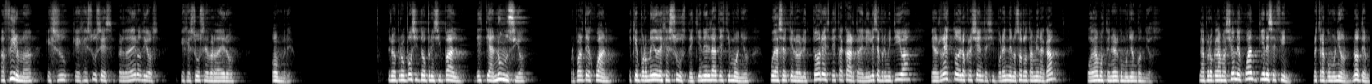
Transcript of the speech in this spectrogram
afirma que Jesús, es verdadero Dios, que Jesús es verdadero hombre. Pero el propósito principal de este anuncio por parte de Juan es que por medio de Jesús, de quien él da testimonio, puede hacer que los lectores de esta carta de la iglesia primitiva y el resto de los creyentes, y por ende nosotros también acá, podamos tener comunión con Dios. La proclamación de Juan tiene ese fin, nuestra comunión. Noten,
